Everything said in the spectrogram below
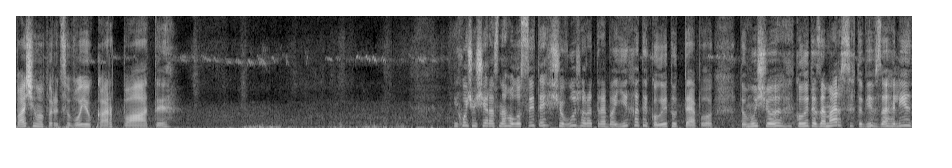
бачимо перед собою Карпати. І хочу ще раз наголосити, що в Ужгород треба їхати, коли тут тепло. Тому що коли ти замерз, тобі взагалі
